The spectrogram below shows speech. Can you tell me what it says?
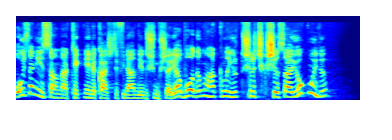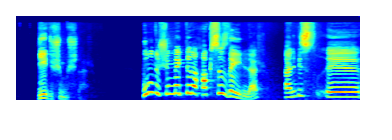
o yüzden insanlar tekneyle kaçtı falan diye düşünmüşler. Ya bu adamın hakkında yurt dışına çıkış yasağı yok muydu? diye düşünmüşler. Bunu düşünmekte de haksız değiller. Yani biz e,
